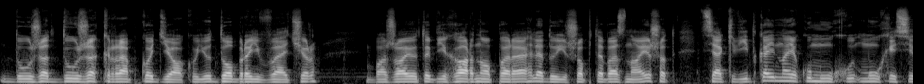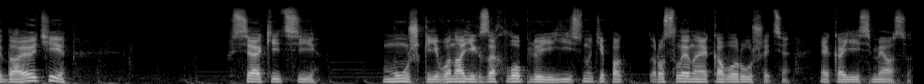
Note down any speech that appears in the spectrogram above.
Дуже-дуже крепко дякую. Добрий вечір. Бажаю тобі гарного перегляду і щоб тебе, знаєш, от ця квітка, на яку муху, мухи сідають і. Всякі ці мушки, і вона їх захоплює і їсть. Ну, типа, рослина, яка ворушиться, яка їсть м'ясо.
